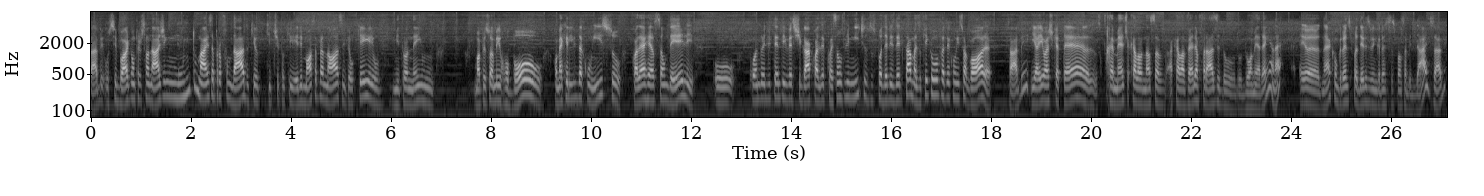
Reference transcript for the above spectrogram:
sabe? O Cyborg é um personagem muito mais aprofundado que, que tipo que ele mostra para nós, que ok, eu me tornei um, uma pessoa meio robô, como é que ele lida com isso, qual é a reação dele, o, quando ele tenta investigar qual, quais são os limites dos poderes dele, tá, mas o que, que eu vou fazer com isso agora, sabe? E aí eu acho que até remete àquela nossa, aquela velha frase do, do, do Homem-Aranha, né? Eu, né? Com grandes poderes vem grandes responsabilidades, sabe?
